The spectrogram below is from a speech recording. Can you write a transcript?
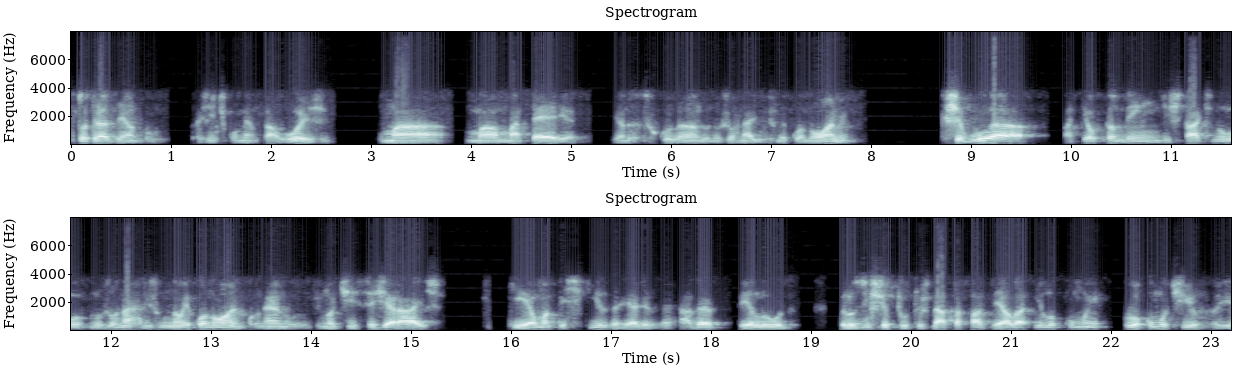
estou trazendo a gente comentar hoje uma, uma matéria que anda circulando no jornalismo econômico, chegou a, a ter também um destaque no, no jornalismo não econômico, né, no, de notícias gerais, que é uma pesquisa realizada pelo, pelos institutos Data Favela e Locomotiva, e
